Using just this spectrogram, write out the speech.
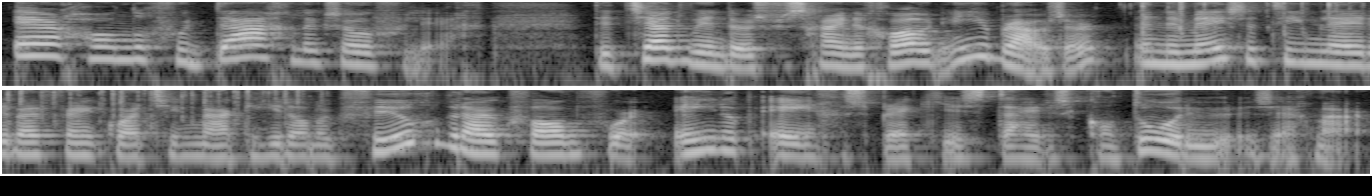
erg handig voor dagelijks overleg. De chatwindows verschijnen gewoon in je browser en de meeste teamleden bij Frankwatching maken hier dan ook veel gebruik van voor één op één gesprekjes tijdens kantooruren, zeg maar.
